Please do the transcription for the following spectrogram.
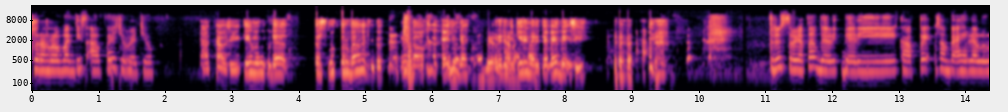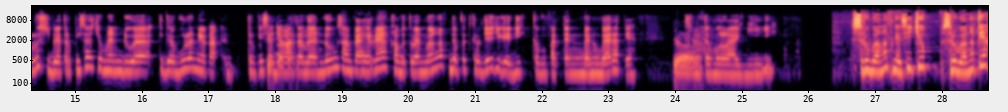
Kurang romantis apa ya coba Cup? gak tahu sih. Kayak emang udah terstruktur banget gitu. Ini kalau kan kayaknya udah udah dipikirin dari TPB sih. Terus ternyata balik dari KP sampai akhirnya lulus juga terpisah cuman 2-3 bulan ya kak. Terpisah Iya, Jakarta Bandung sampai akhirnya kebetulan banget dapat kerja juga di Kabupaten Bandung Barat ya. Ya, Bertemu lagi. Seru banget gak sih Cup? Seru banget ya.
